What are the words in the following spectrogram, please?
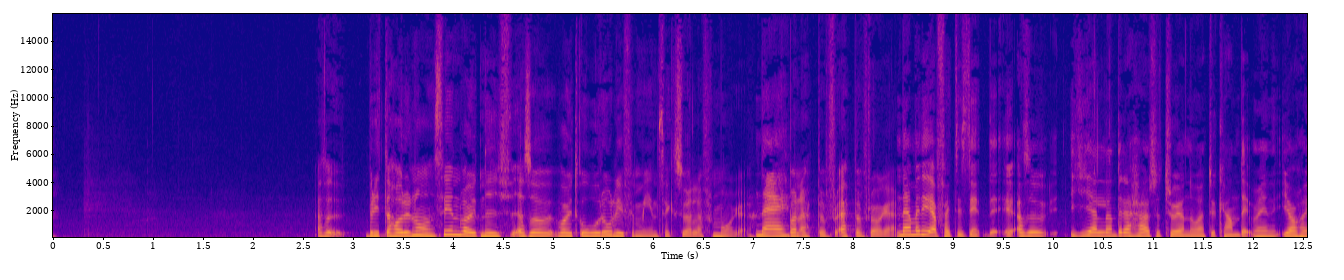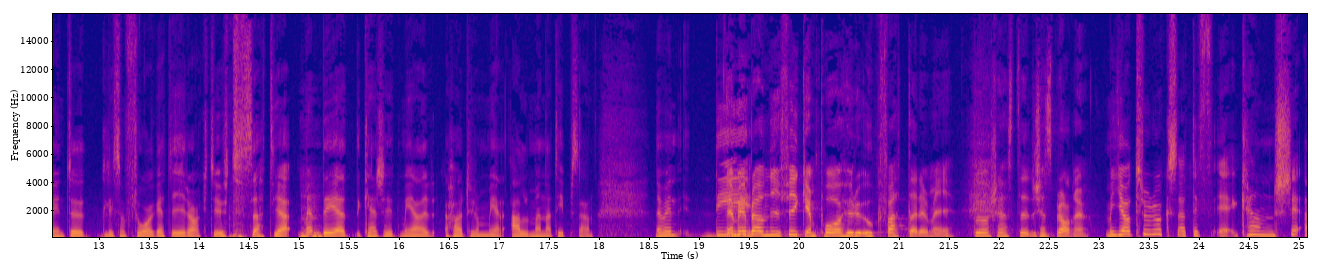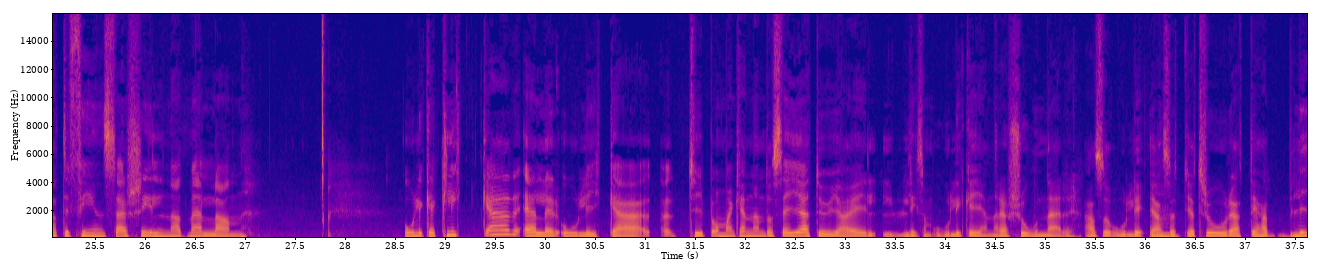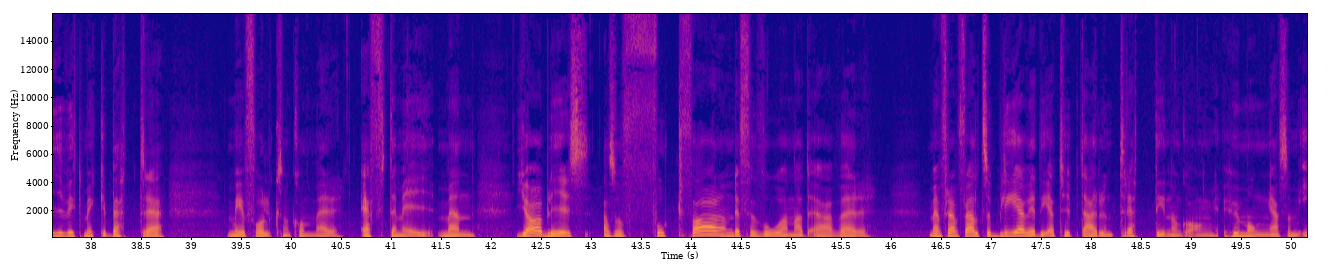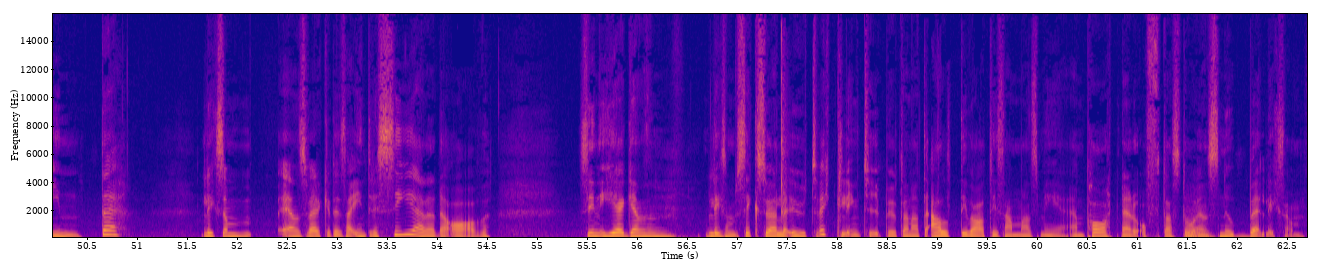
Alltså, Britta, har du någonsin varit, nyf- alltså, varit orolig för min sexuella förmåga? Nej. Bara en öppen, öppen fråga. Nej men det är jag faktiskt inte. Alltså, gällande det här så tror jag nog att du kan det. Men jag har ju inte liksom frågat dig rakt ut. Så att jag, Men Mm. det är kanske ett mer, hör till de mer allmänna tipsen. Nej, men det, Nej, men jag är bara nyfiken på hur du uppfattade mig. Då känns det, det känns bra nu. Men jag tror också att det eh, kanske att det finns så skillnad mellan olika klickar eller olika, typ om man kan ändå säga att du och jag är liksom olika generationer. Alltså, oli, Mm. alltså jag tror att det har blivit mycket bättre med folk som kommer efter mig. Men jag blir alltså fortfarande förvånad över men framförallt så blev jag det typ där runt 30 någon gång. Hur många som inte liksom ens verkade så intresserade av sin egen liksom, sexuella utveckling typ. Utan att alltid var tillsammans med en partner, oftast då Mm. en snubbe liksom.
